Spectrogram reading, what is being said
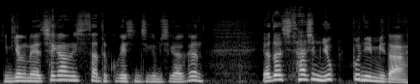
김경래 최강 시사 듣고 계신 지금 시각은 8시 46분입니다.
